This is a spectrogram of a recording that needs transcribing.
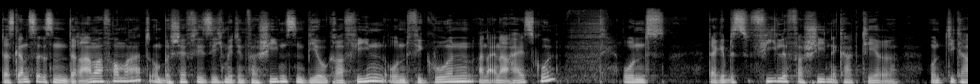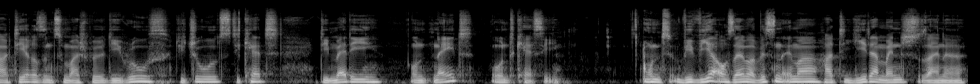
Das Ganze ist ein Dramaformat und beschäftigt sich mit den verschiedensten Biografien und Figuren an einer Highschool. Und da gibt es viele verschiedene Charaktere. Und die Charaktere sind zum Beispiel die Ruth, die Jules, die Cat, die Maddie und Nate und Cassie. Und wie wir auch selber wissen immer, hat jeder Mensch seine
